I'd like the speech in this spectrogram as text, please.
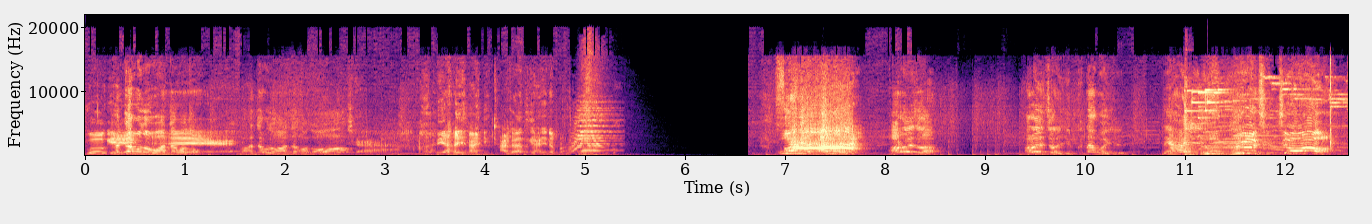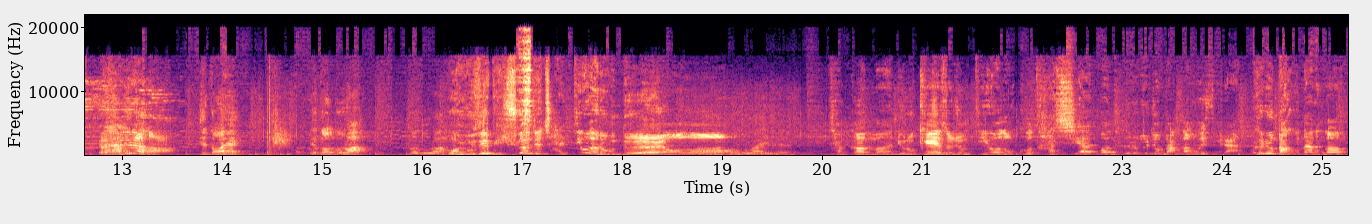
36억에. 한 장만 넣어 한 장만 네. 넣어 한 장만 넣어 한 장만 넣어 자 아니 아니 아니 달라는 게 아니라 와! 바로 바로 했잖아 바로 했잖아 이제 끝난 거 이제. 내할 오 뭐야 진짜! 야 상민아 이제 너해. 이제 너 놀아. 너 놀아. 어 요새 미슈가 진짜 잘 뛰어 여러분들. 너어 놀아 이제. 잠깐만 이렇게 해서 좀 띄워놓고 다시 한번 흐름을 좀 바꿔보겠습니다. 흐름 바꾼다는 거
